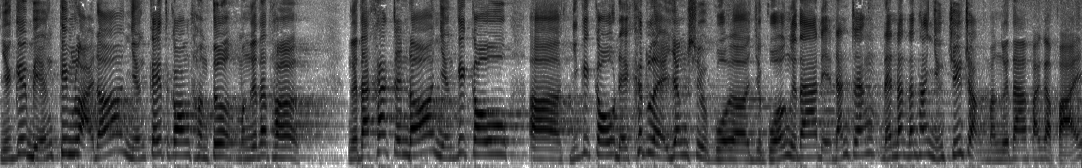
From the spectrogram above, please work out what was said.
những cái biển kim loại đó những cái con thần tượng mà người ta thờ. Người ta khắc trên đó những cái câu uh, những cái câu để khích lệ dân sự của uh, của người ta để đánh thắng để đánh đánh thắng những chiến trận mà người ta phải gặp phải.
